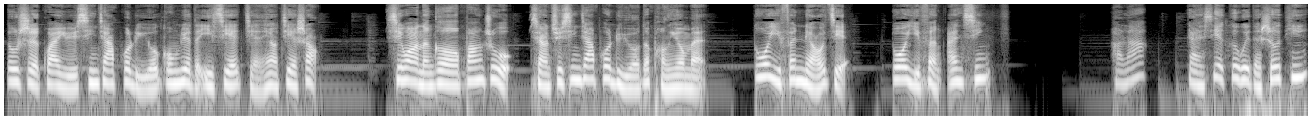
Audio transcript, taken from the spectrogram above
都是关于新加坡旅游攻略的一些简要介绍，希望能够帮助想去新加坡旅游的朋友们多一分了解，多一份安心。好啦，感谢各位的收听，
